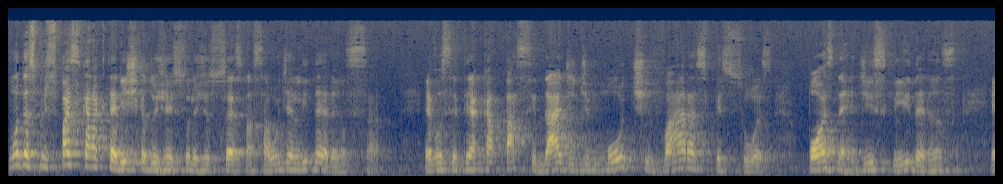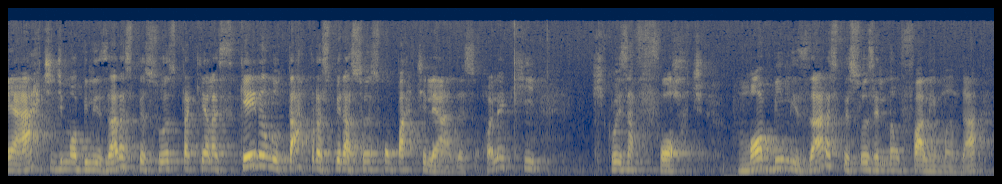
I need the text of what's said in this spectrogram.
Uma das principais características dos gestores de sucesso na saúde é liderança. É você ter a capacidade de motivar as pessoas. Posner diz que liderança é a arte de mobilizar as pessoas para que elas queiram lutar por aspirações compartilhadas. Olha que, que coisa forte. Mobilizar as pessoas, ele não fala em mandar,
